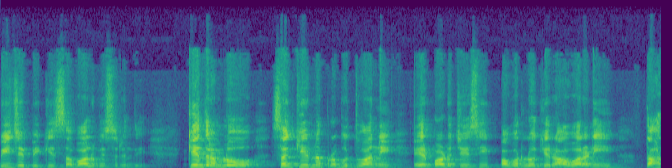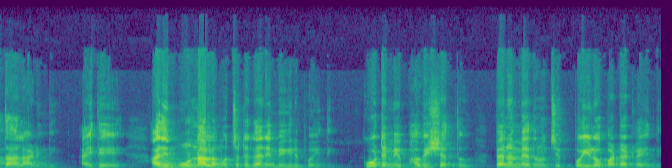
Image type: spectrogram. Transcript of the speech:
బీజేపీకి సవాలు విసిరింది. కేంద్రంలో సంకీర్ణ ప్రభుత్వాన్ని ఏర్పాటు చేసి పవర్లోకి రావాలని తహతహలాడింది. అయితే అది మూడు నాళ్ళ ముచ్చటగానే మిగిలిపోయింది. కూటమి భవిష్యత్తు పెనం మీద నుంచి పొయ్యిలో పడ్డట్లయింది.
